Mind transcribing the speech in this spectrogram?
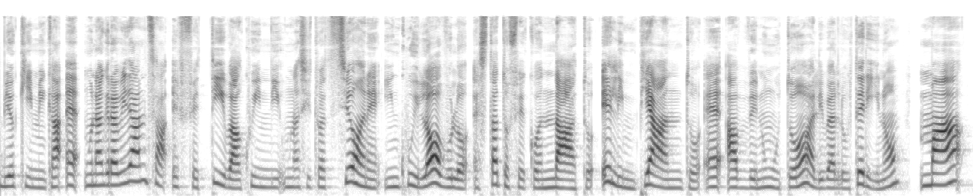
biochimica è una gravidanza effettiva, quindi una situazione in cui l'ovulo è stato fecondato e l'impianto è avvenuto a livello uterino, ma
